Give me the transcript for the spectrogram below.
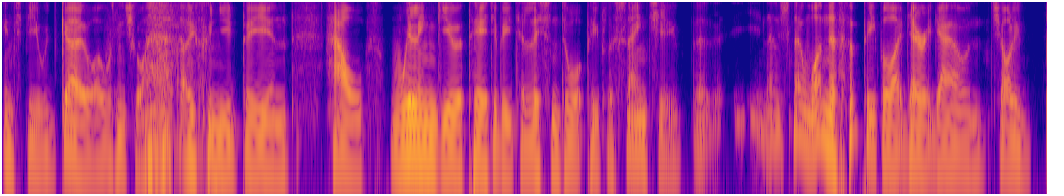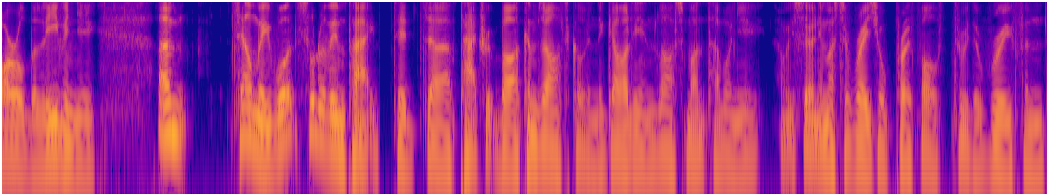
interview would go. I wasn't sure how open you'd be and how willing you appear to be to listen to what people are saying to you. But, you know, it's no wonder that people like Derek Gow and Charlie Burrell believe in you. Um, tell me, what sort of impact did uh, Patrick Barkham's article in The Guardian last month have on you? I mean, it certainly must have raised your profile through the roof, and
